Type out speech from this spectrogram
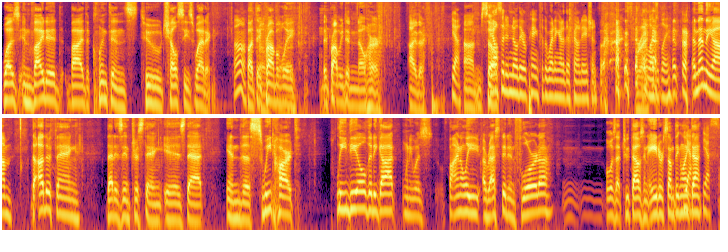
was invited by the Clintons to Chelsea's wedding, Oh. but they probably they probably didn't know her either. Yeah. Um, so they also didn't know they were paying for the wedding out of their foundation. right. Allegedly. and then the um the other thing that is interesting is that in the sweetheart plea deal that he got when he was finally arrested in Florida, what was that 2008 or something like yeah. that? Yes.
